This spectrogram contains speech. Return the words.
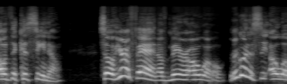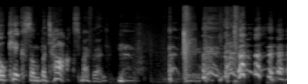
of the casino. So if you're a fan of Mirror OO, you're going to see OO kick some buttocks, my friend. oh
